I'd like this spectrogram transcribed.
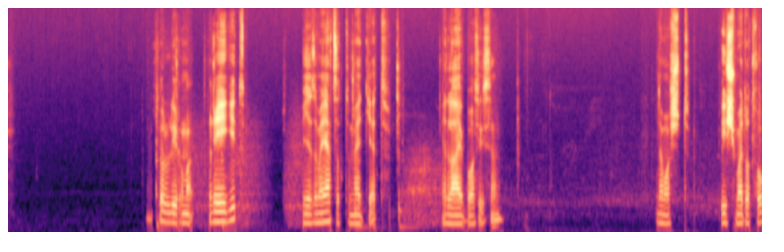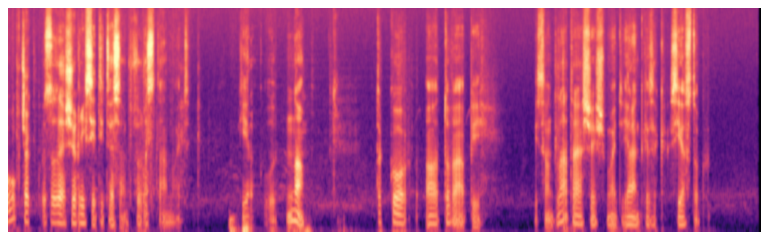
Fölülírom a régit. Ugye ezzel már játszottam egyet. Egy live-ba azt hiszem. De most is majd ott fogok, csak ez az első részét itt veszem föl, aztán majd kialakul. Na, akkor a további viszontlátásra, és majd jelentkezek. Sziasztok!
